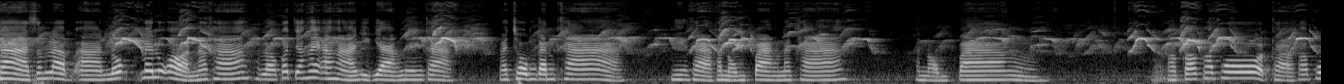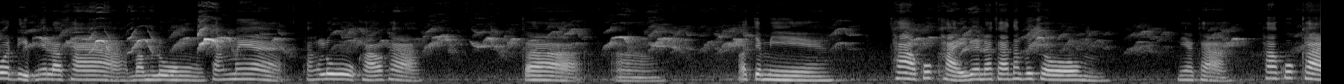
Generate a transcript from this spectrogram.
ค่ะสำหรับนกแม่ลูกอ่อนนะคะ เราก็จะให้อาหารอีกอย่างหนึ่งค่ะ มาชมกันค่ะ นี่ค่ะขนมปังนะคะ ขนมปัง แล้วก็ข้าวโพดค่ะข้าวโพดดิบนี่แหละค่ะบำรุงทั้งแม่ทั้งลูกเขาค่ะ ก็อ่าก็จะมีข้าวคุกไข่ด้วยนะคะท่านผู้ชม เนี่ยค่ะ ข้าวคุกไข่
